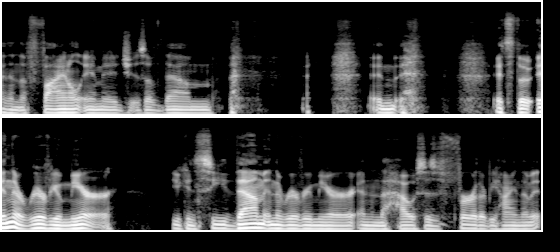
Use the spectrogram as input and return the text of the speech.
And then the final image is of them and it's the in their rearview mirror. You can see them in the rearview mirror, and then the house is further behind them.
